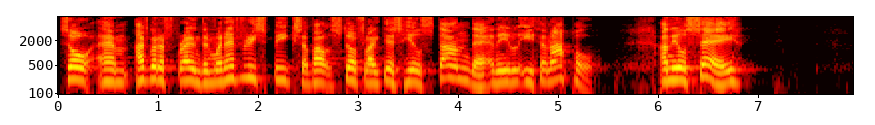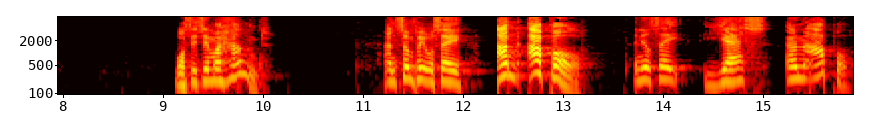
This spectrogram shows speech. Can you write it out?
So um, I've got a friend, and whenever he speaks about stuff like this, he'll stand there and he'll eat an apple. And he'll say, What is in my hand? And some people say, An apple. And he'll say, Yes, an apple.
